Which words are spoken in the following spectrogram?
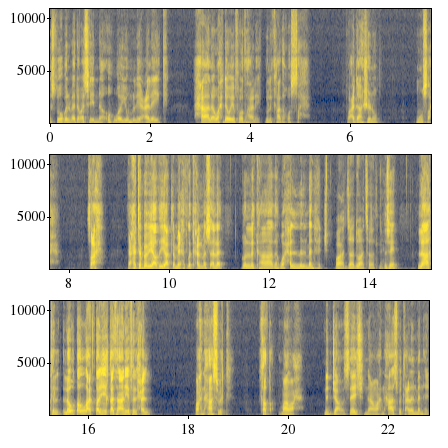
أسلوب المدرسي إنه هو يملي عليك حالة واحدة ويفرضها عليك، يقول لك هذا هو الصح. وعداه شنو؟ مو صح. صح؟ يعني حتى بالرياضيات لما يحط لك حل مسألة يقول لك هذا هو حل المنهج. واحد زائد واحد يساوي اثنين. زين؟ لكن لو طلعت طريقة ثانية في الحل راح نحاسبك خطأ ما راح نتجاوز ليش؟ راح نحاسبك على المنهج.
